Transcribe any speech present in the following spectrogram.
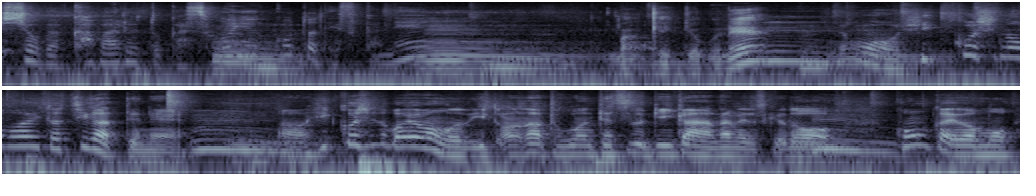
所が変わるとかそういうことですかうね。ん。まあ結局ね、うん。でも、引っ越しの場合と違ってね、うん。あ引っ越しの場合はもういろんなところに手続き行かなダメですけど、うん。今回はも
